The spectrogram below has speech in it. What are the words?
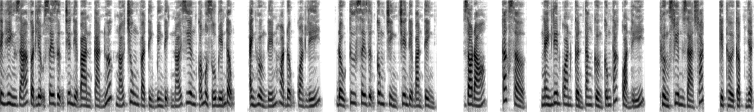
tình hình giá vật liệu xây dựng trên địa bàn cả nước nói chung và tỉnh Bình Định nói riêng có một số biến động, ảnh hưởng đến hoạt động quản lý, đầu tư xây dựng công trình trên địa bàn tỉnh. Do đó, các sở, ngành liên quan cần tăng cường công tác quản lý, thường xuyên giả soát, kịp thời cập nhật,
